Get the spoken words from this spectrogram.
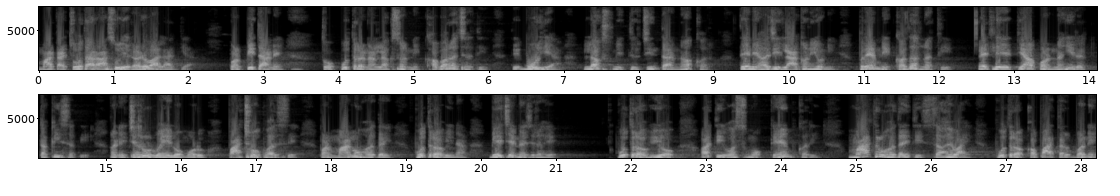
માતા ચોથા આંસુએ રડવા લાગ્યા. પણ પિતાને તો પુત્રના લક્ષણની ખબર જ હતી. તે બોલ્યા, લક્ષ્મી, તું ચિંતા ન કર. તેને હજી લાગણીઓની પ્રેમની કદર નથી, એટલે એ ત્યાં પણ નહીં ટકી શકે અને જરૂર વહેલો મોડું પાછો ભરશે પણ માનું હૃદય પુત્ર વિના બેચેન જ રહે. પુત્ર વિયોગ અતિ વસમો કેમ કરી? માતૃ હૃદયથી સહેવાય પુત્ર કપાતર બને,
